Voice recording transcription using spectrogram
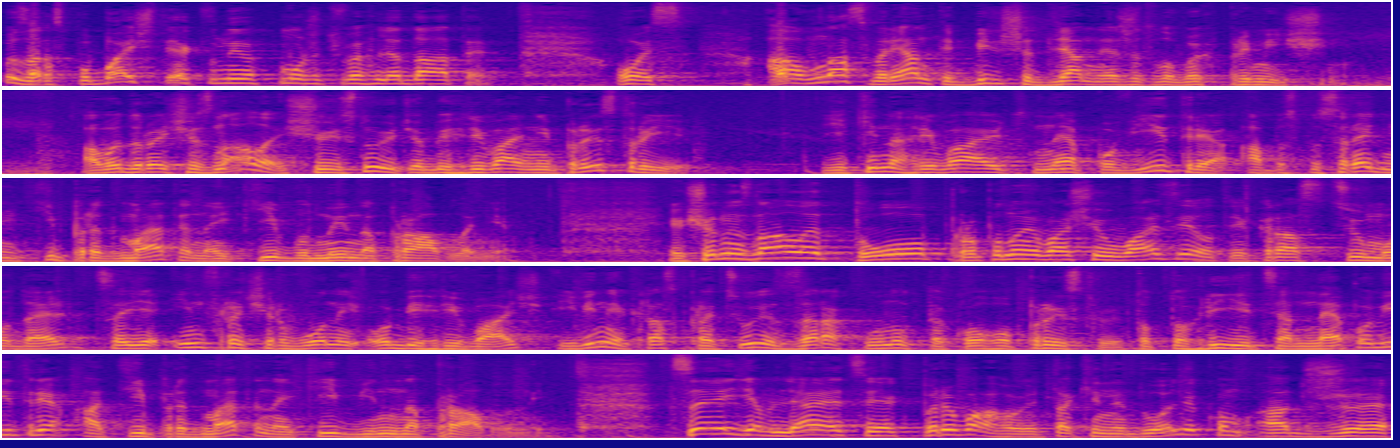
Ви зараз побачите, як вони можуть виглядати. Ось. А у нас варіанти більше для нежитлових приміщень. А ви, до речі, знали, що існують обігрівальні пристрої, які нагрівають не повітря, а безпосередньо ті предмети, на які вони направлені. Якщо не знали, то пропоную вашій увазі, от якраз цю модель. Це є інфрачервоний обігрівач, і він якраз працює за рахунок такого пристрою, тобто гріється не повітря, а ті предмети, на які він направлений. Це являється як перевагою, так і недоліком, адже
